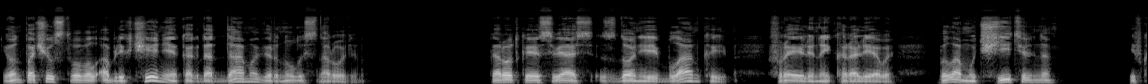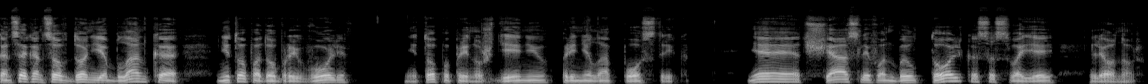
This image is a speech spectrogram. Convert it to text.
и он почувствовал облегчение, когда дама вернулась на родину. Короткая связь с Доньей Бланкой — фрейлиной королевы, была мучительна, и в конце концов Донья Бланка не то по доброй воле, не то по принуждению приняла постриг. Нет, счастлив он был только со своей Леонор.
